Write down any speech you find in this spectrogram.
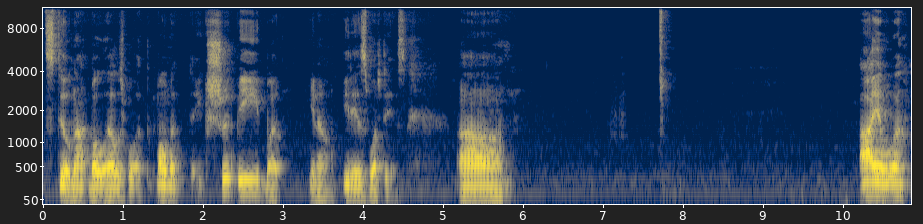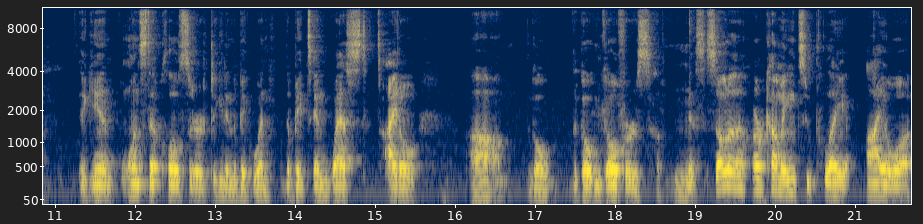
still not bowl eligible at the moment. They should be, but you know, it is what it is. Um, Iowa, again, one step closer to getting the Big Win, the Big Ten West title. Um, go the Golden Gophers of Minnesota are coming to play Iowa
